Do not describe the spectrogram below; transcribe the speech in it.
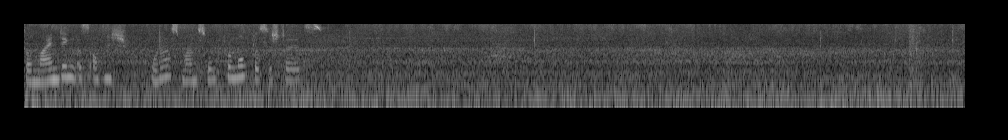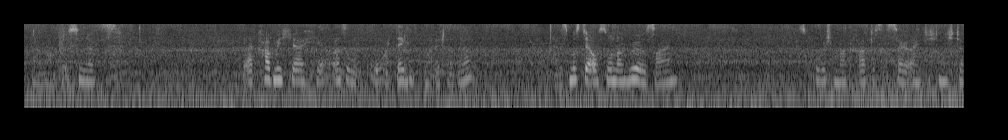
Weil mein Ding ist auch nicht... Oder? Ist mein Zug genug, dass ich da jetzt... müssen jetzt... Da kam ich ja her. Also, oh, denkt mal, Alter, ne? Das müsste ja auch so eine Höhe sein. Jetzt gucke ich mal gerade. Das ist ja eigentlich nicht der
